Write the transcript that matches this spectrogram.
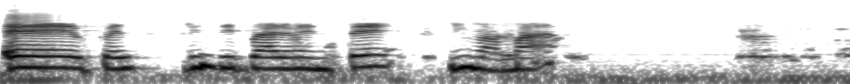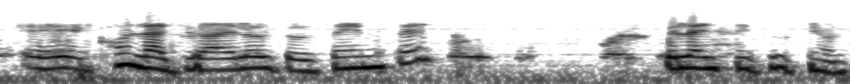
Eh, pues principalmente mi mamá, eh, con la ayuda de los docentes de la institución.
